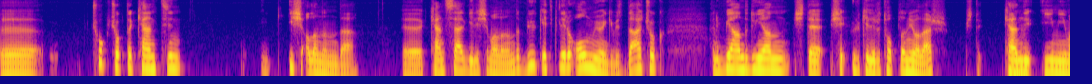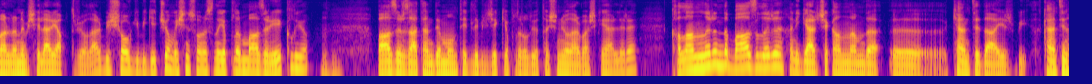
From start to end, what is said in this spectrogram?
e, çok çok da kentin iş alanında e, kentsel gelişim alanında büyük etkileri olmuyor gibi. Daha çok hani bir anda dünyanın işte şey, ülkeleri toplanıyorlar. İşte kendi Hı hı. iyi mimarlarına bir şeyler yaptırıyorlar. Bir şov gibi geçiyor ama işin sonrasında yapıların bazıları yıkılıyor. Hı hı. Bazıları zaten demonte edilebilecek yapılar oluyor. Taşınıyorlar başka yerlere. Kalanların da bazıları hani gerçek anlamda e, kente dair bir kentin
